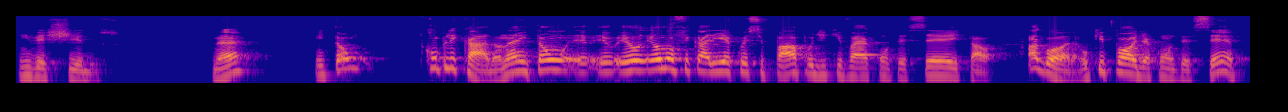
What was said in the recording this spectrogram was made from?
investidos. Né? Então, complicado, né? Então, eu, eu, eu não ficaria com esse papo de que vai acontecer e tal. Agora, o que pode acontecer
